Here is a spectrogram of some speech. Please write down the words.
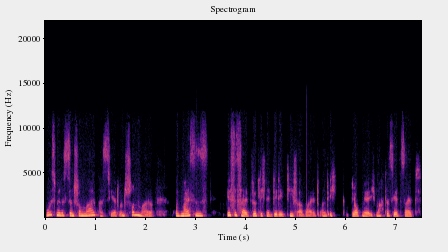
Wo ist mir das denn schon mal passiert und schon mal? Und meistens ist es halt wirklich eine Detektivarbeit. Und ich glaube mir, ich mache das jetzt seit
